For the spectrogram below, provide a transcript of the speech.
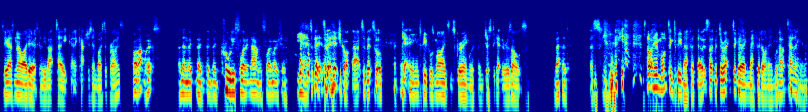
So he has no idea it's going to be that take, and it catches him by surprise. Oh, that works and then they, they, they, cruelly slow it down in slow motion. yeah, it's a bit it's a bit Hitchcock that. It's a bit sort of getting into people's minds and screwing with them just to get the results. Method. That's, it's not him wanting to be method though. It's like the director going method on him without telling him.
